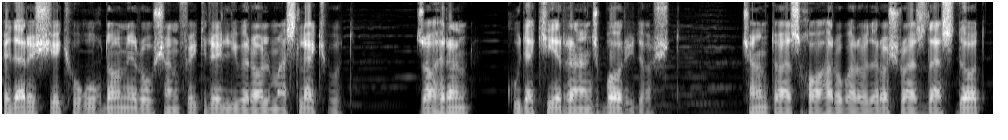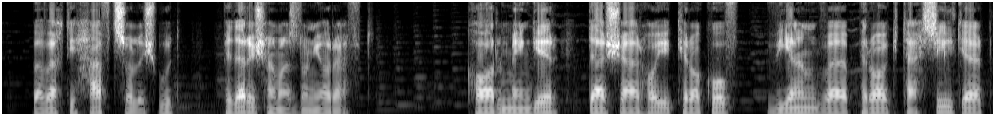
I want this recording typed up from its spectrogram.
پدرش یک حقوقدان روشنفکر لیبرال مسلک بود. ظاهرا کودکی رنجباری داشت. چند تا از خواهر و برادراش رو از دست داد و وقتی هفت سالش بود پدرش هم از دنیا رفت. کارل منگر در شهرهای کراکوف، وین و پراگ تحصیل کرد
